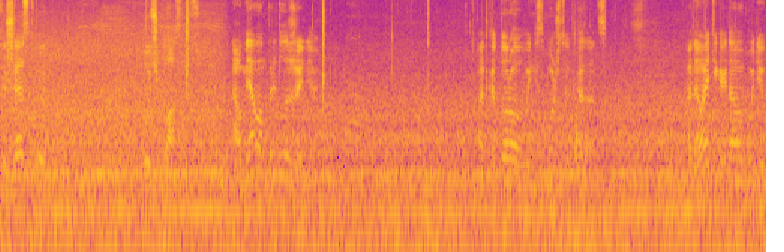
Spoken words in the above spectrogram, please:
путешествуем. Очень классно всё. А у меня вам предложение, от которого вы не сможете отказаться. А давайте, когда мы будем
